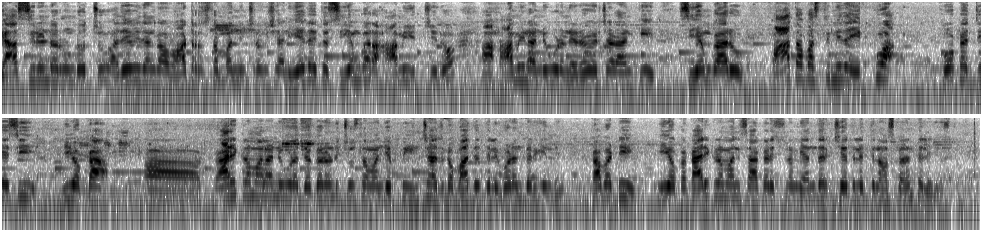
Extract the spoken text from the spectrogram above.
గ్యాస్ సిలిండర్ ఉండొచ్చు అదేవిధంగా వాటర్ సంబంధించిన విషయాలు ఏదైతే సీఎం గారు హామీ ఇచ్చిరో ఆ హామీలన్నీ కూడా నెరవేర్చడానికి సీఎం గారు పాత బస్తీ మీద ఎక్కువ ఫోకస్ చేసి ఈ యొక్క కార్యక్రమాలన్నీ కూడా దగ్గరుండి చూస్తామని చెప్పి ఇన్ఛార్జ్గా బాధ్యతలు ఇవ్వడం జరిగింది. కాబట్టి ఈ యొక్క కార్యక్రమాన్ని సహకరిస్తున్న మీ అందరికీ చేతులెత్తి నమస్కారం తెలియజేస్తున్నాం.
